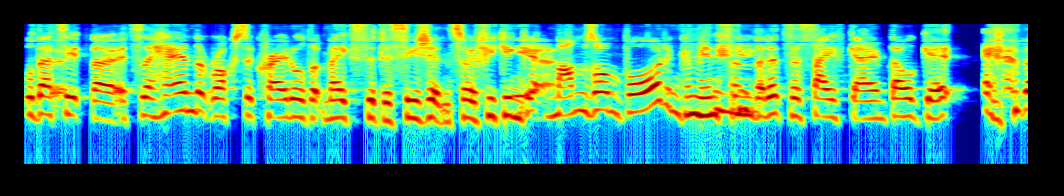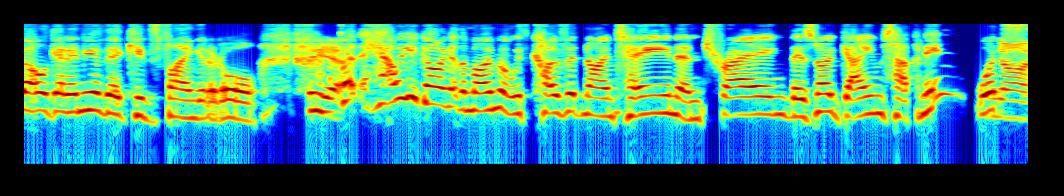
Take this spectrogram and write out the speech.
Well, that's it though. It's the hand that rocks the cradle that makes the decision. So if you can get yeah. mums on board and convince them that it's a safe game, they'll get they'll get any of their kids playing it at all. Yeah. But how are you going at the moment with COVID nineteen and training? There's no games happening. What's no.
